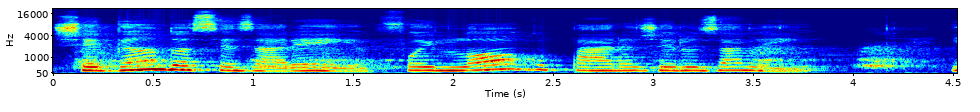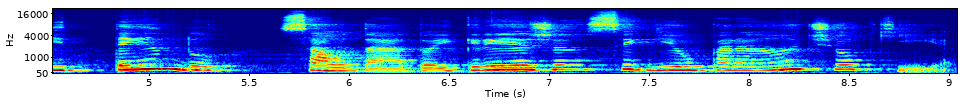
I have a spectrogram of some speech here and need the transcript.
Chegando a Cesareia, foi logo para Jerusalém e, tendo saudado a igreja, seguiu para Antioquia.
